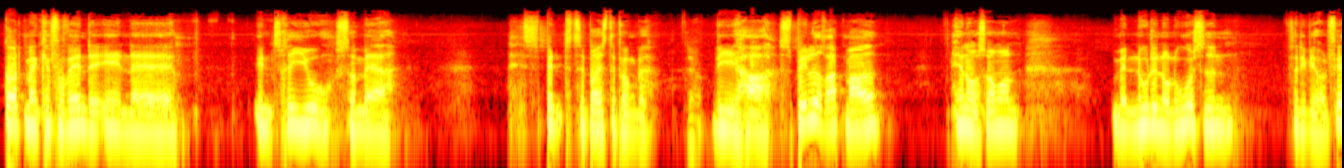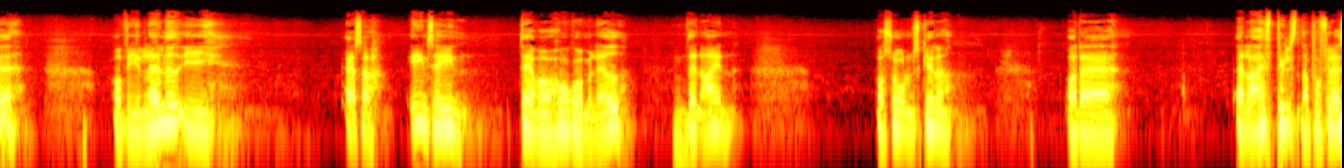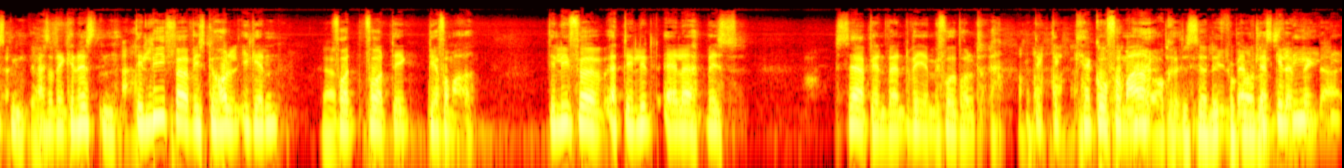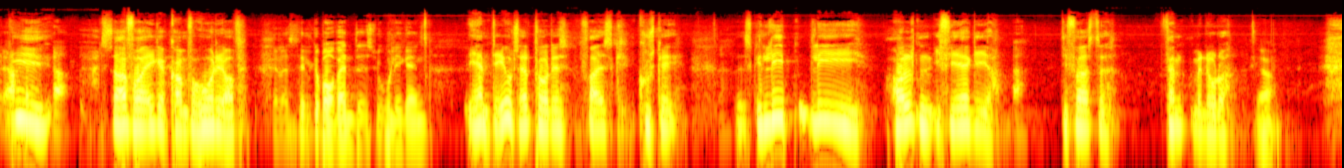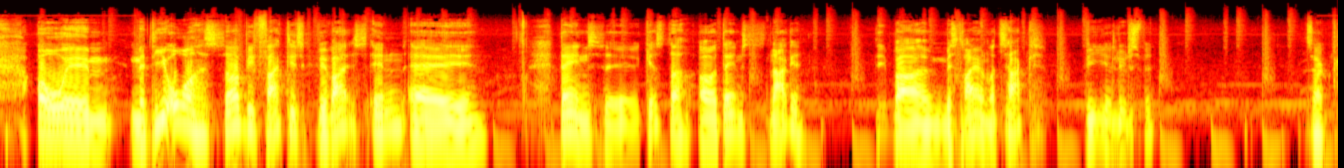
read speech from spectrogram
godt, man kan forvente en, øh, en trio, som er spændt til bristepunktet. Ja. Vi har spillet ret meget hen over sommeren, men nu er det nogle uger siden, fordi vi har holdt ferie, og vi er landet i, altså, en til en, der hvor Hågård er lavet, Mm. den egen, og solen skinner, og der er, er live pilsner på flasken. Ja. ja. Altså, det kan næsten, det er lige før, vi skal holde igen, Ja. for, for at det ikke bliver for meget. Det er lige før, at det er lidt ala, hvis Serbien vandt VM i fodbold. Det, det kan gå for meget amok. Det, det ser lidt for godt Jeg ud. skal lige, lige, lige sørge for ikke at komme for hurtigt op. Eller Silkeborg vandt Superligaen. Jamen, det er jo tæt på, det faktisk kunne ske. Jeg skal lige, lige holde den i fjerde gear. De første 15 minutter. Ja. Og øh, med de ord, så er vi faktisk ved vejs ende af dagens øh, gæster og dagens snakke. Det var med streg under tak. Vi øh, lyttes ved. Tak.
